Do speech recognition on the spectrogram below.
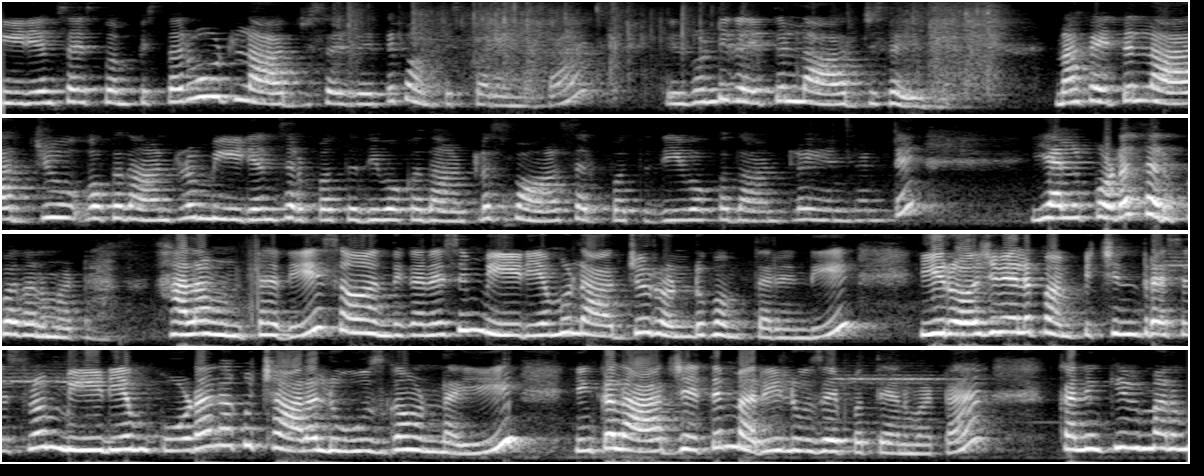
మీడియం సైజ్ పంపిస్తారు ఒకటి లార్జ్ సైజ్ అయితే పంపిస్తారనమాట ఇదిగోండి ఇదైతే లార్జ్ సైజు. నాకైతే లార్జ్ ఒక దాంట్లో మీడియం సరిపోతుంది ఒక దాంట్లో స్మాల్ సరిపోతుంది. ఒక దాంట్లో ఏంటంటే ఎల్ కూడా సరిపోదు అనమాట అలా ఉంటుంది. సో అందుకనేసి మీడియము లార్జ్ రెండు పంపుతారండి. ఈ రోజు వీళ్ళు పంపించిన డ్రెస్సెస్లో మీడియం కూడా నాకు చాలా లూజ్గా ఉన్నాయి. ఇంకా లార్జ్ అయితే మరీ లూజ్ అయిపోతాయి అనమాట కానీ ఇవి మనం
